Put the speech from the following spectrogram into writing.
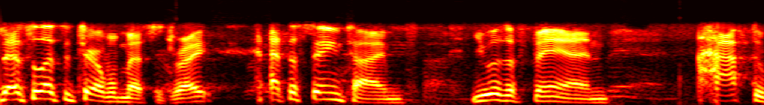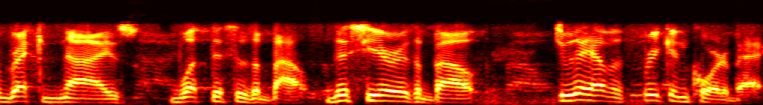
that's that's a terrible message, right? At the same time, you as a fan have to recognize what this is about. This year is about do they have a freaking quarterback?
